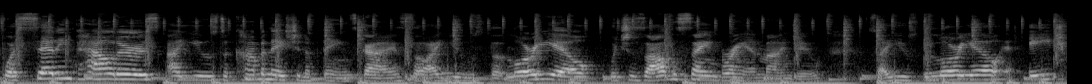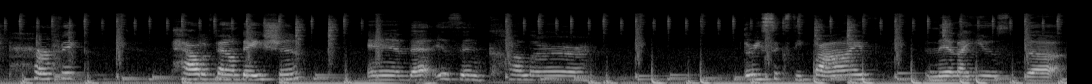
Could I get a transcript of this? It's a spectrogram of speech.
For setting powders, I used a combination of things, guys. So I used the L'Oreal, which is all the same brand, mind you. So I used the L'Oreal Age Perfect Powder Foundation. And that is in color 365. And then I used the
